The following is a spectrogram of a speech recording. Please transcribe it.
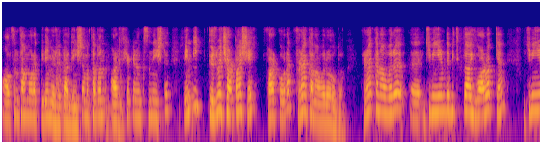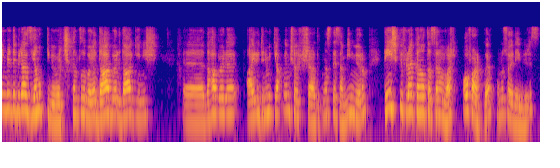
altını tam olarak bilemiyoruz ne kadar değişti ama tabanın arka tekerlerin ön kısmı değişti. Benim ilk gözüme çarpan şey fark olarak fren kanalları oldu. Fren kanalları e, 2020'de bir tık daha yuvarlakken 2021'de biraz yamuk gibi böyle çıkıntılı böyle daha böyle daha geniş e, daha böyle aerodinamik yapmaya mı çalışmışlar artık nasıl desem bilmiyorum. Değişik bir fren kanal tasarımı var. O farklı. Onu söyleyebiliriz.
